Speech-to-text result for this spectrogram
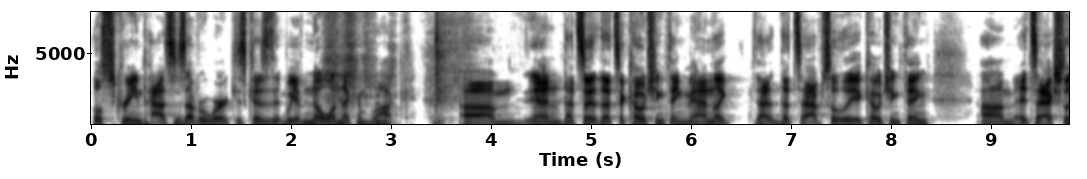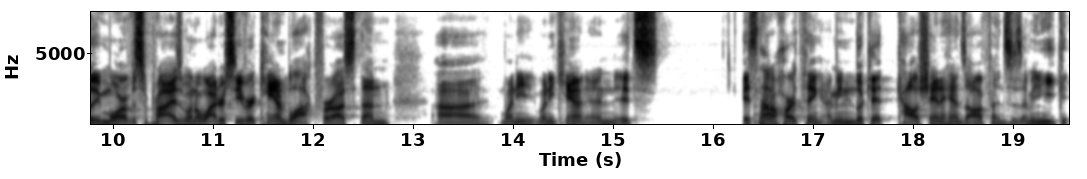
little screen passes ever work is because we have no one that can block. um, Yeah. And that's a that's a coaching thing, man. Like that that's absolutely a coaching thing. Um, it's actually more of a surprise when a wide receiver can block for us than uh, when he when he can, and it's it's not a hard thing. I mean, look at Kyle Shanahan's offenses. I mean, he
